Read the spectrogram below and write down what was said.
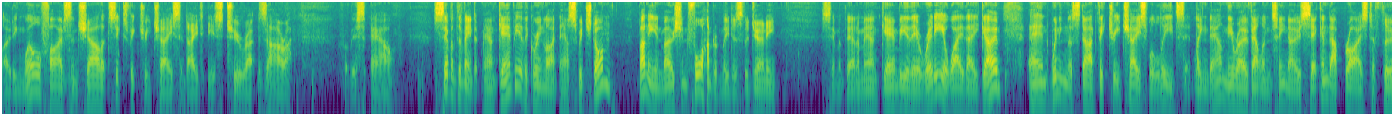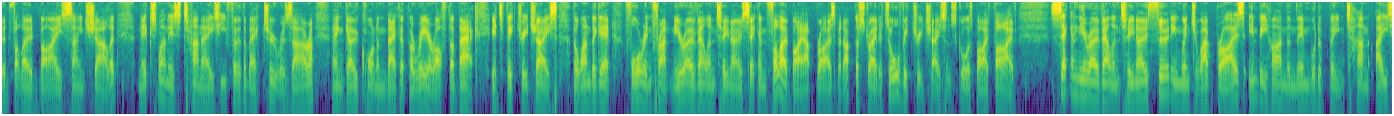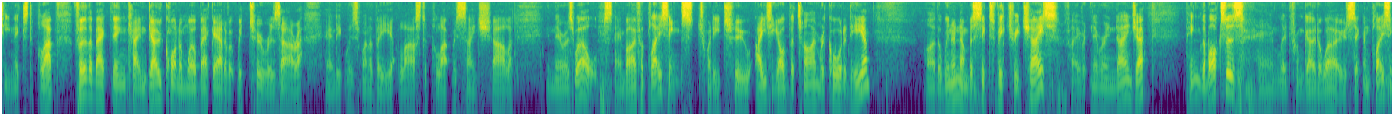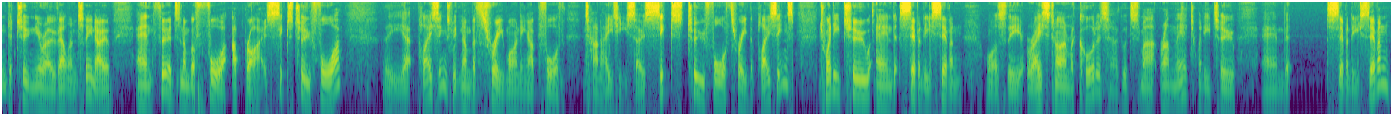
Loading well, five St Charlotte, six Victory Chase, and eight is Tura Zara for this our seventh event at Mount Gambier. The green light now switched on. Bunny in motion, 400 metres the journey. Seventh out of Mount Gambier, they're ready, away they go. And winning the start, Victory Chase will lead, settling down. Nero Valentino second, Uprise to third, followed by St. Charlotte. Next one is Ton 80, further back to Rosara, and Go Quantum back at the rear, off the back. It's Victory Chase, the one to get. Four in front, Nero Valentino second, followed by Uprise, but up the straight, it's all Victory Chase and scores by five. Second, Nero Valentino. Third in went to Uprise. In behind them then would have been Ton 80 next to pull up. Further back then came Go Quantum well back out of it with Turazara. And it was one of the last to pull up with St. Charlotte in there as well. Stand by for placings. 22.80 odd the time recorded here by the winner, number six, Victory Chase. Favourite Never in Danger Ping the boxes led from go to woe. Second placing to two Nero Valentino and third's number four Uprise. Six two four. The uh, placings with number three winding up fourth, ton 80. So six two four three the placings. 22 and 77 was the race time recorded. So a good smart run there. 22 and 77.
